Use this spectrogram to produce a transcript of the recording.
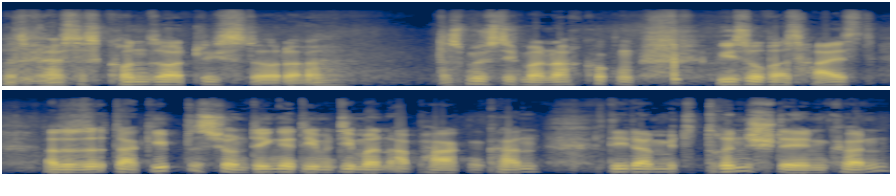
also wie heißt das, Konsortliste oder das müsste ich mal nachgucken, wie sowas heißt. Also da gibt es schon Dinge, die, die man abhaken kann, die da mit drinstehen können.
